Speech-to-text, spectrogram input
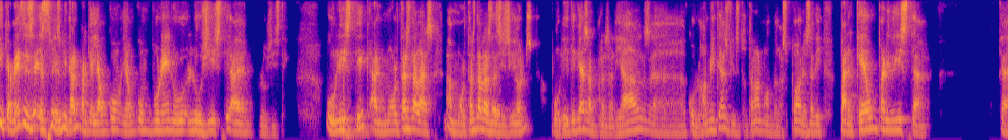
I que, a més, és, és, és veritat, perquè hi ha un, hi ha un component logístic, eh, logístic, holístic en moltes de les, en moltes de les decisions polítiques, empresarials, eh, econòmiques, fins i tot en el món de l'esport. És a dir, per què un periodista que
